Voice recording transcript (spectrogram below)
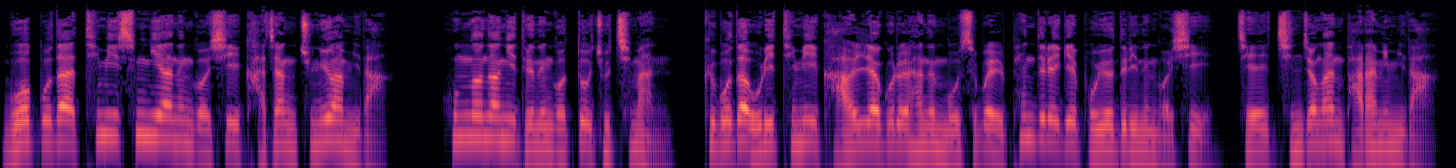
무엇보다 팀이 승리하는 것이 가장 중요합니다. 홈런왕이 되는 것도 좋지만 그보다 우리 팀이 가을 야구를 하는 모습을 팬들에게 보여드리는 것이 제 진정한 바람입니다.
